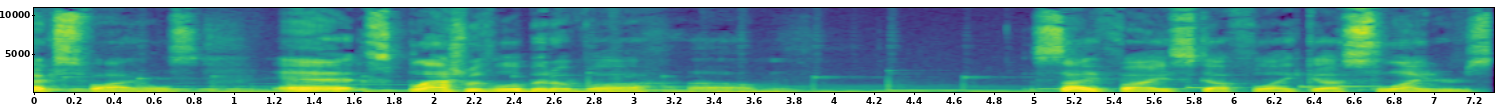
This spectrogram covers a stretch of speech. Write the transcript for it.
X Files, uh, splashed with a little bit of uh, um, sci-fi stuff like uh, Sliders.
